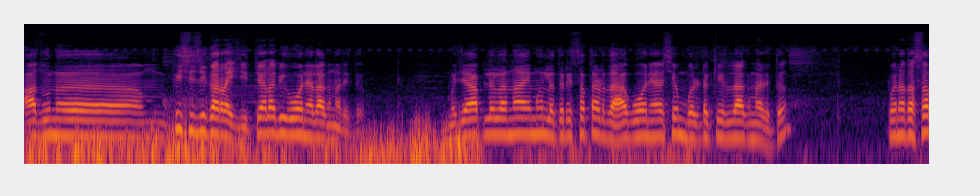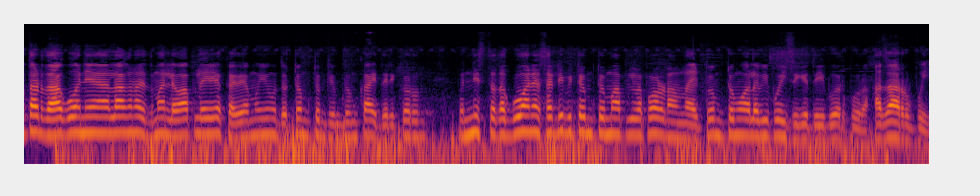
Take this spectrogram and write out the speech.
अजून पिशीची करायची. त्याला बी गोण्या लागणार आहेत. म्हणजे आपल्याला नाही म्हणलं तरी सात आठ दहा गोण्या शंभर टक्के लागणार आहेत. पण आता सात आठ दहा गोण्या लागणार आहेत. म्हणल्यावर आपल्या एखाद्या मग येऊन टमटम फिमटम काहीतरी करून. पण नुसतं आता गोण्यासाठी बी टमटम आपल्याला परवडणार नाही. टमटमवाला बी पैसे घेते भरपूर. हजार रुपये.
